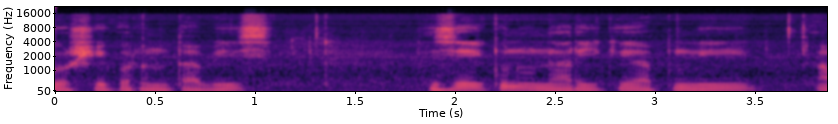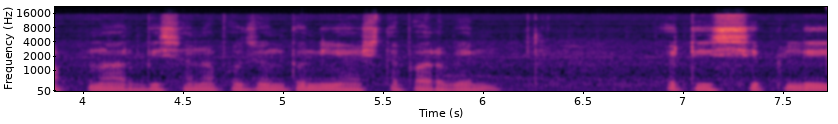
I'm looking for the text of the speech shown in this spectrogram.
বশীকরণ তাবিজ। যে কোনো নারীকে আপনি আপনার বিছানা পর্যন্ত নিয়ে আসতে পারবেন। এটি সিপলি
